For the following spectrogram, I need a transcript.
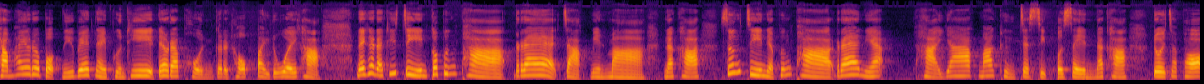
ทำให้ระบบนิเวศในพื้นที่ได้รับผลกระทบไปด้วยค่ะ ในขณะที่จีนก็เพิ่งพาแร่จากเมียนมานะคะ ซึ่งจีนเนี่ยเพิ่งพาแร่เนี้ย หายากมากถึง 70%นะคะ โดยเฉพาะ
